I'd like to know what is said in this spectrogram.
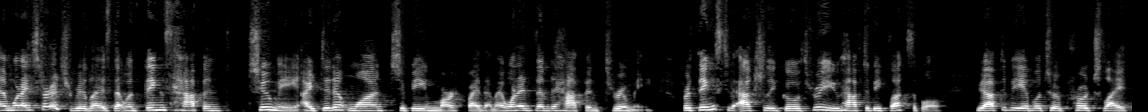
and when I started to realize that when things happened to me, I didn't want to be marked by them. I wanted them to happen through me. For things to actually go through, you have to be flexible. You have to be able to approach life.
